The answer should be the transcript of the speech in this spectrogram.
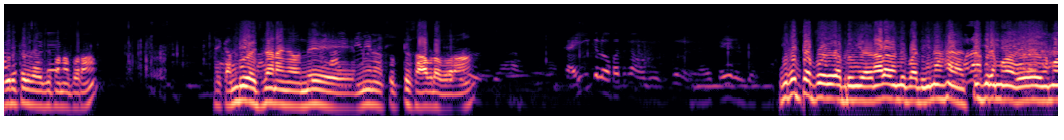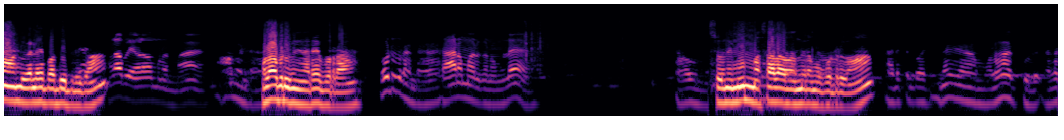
இருக்கிறத வச்சு பண்ண போகிறோம் இந்த கம்பியை வச்சு தான் நாங்கள் வந்து மீனை சுட்டு சாப்பிட போகிறோம் இருட்ட போகுது அப்படிங்கிறதுனால வந்து பார்த்தீங்கன்னா சீக்கிரமா வேகமா வந்து வேலையை பார்த்துட்டு மிளகாப்பொடி கொஞ்சம் நிறைய போடுறா. காரமா இருக்கணும்ல? ஸோ வந்து மீன் மசாலா வந்து நம்ம போட்டிருக்கோம். அடுத்து பார்த்தீங்கன்னா மிளகாத்தூள். நல்ல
